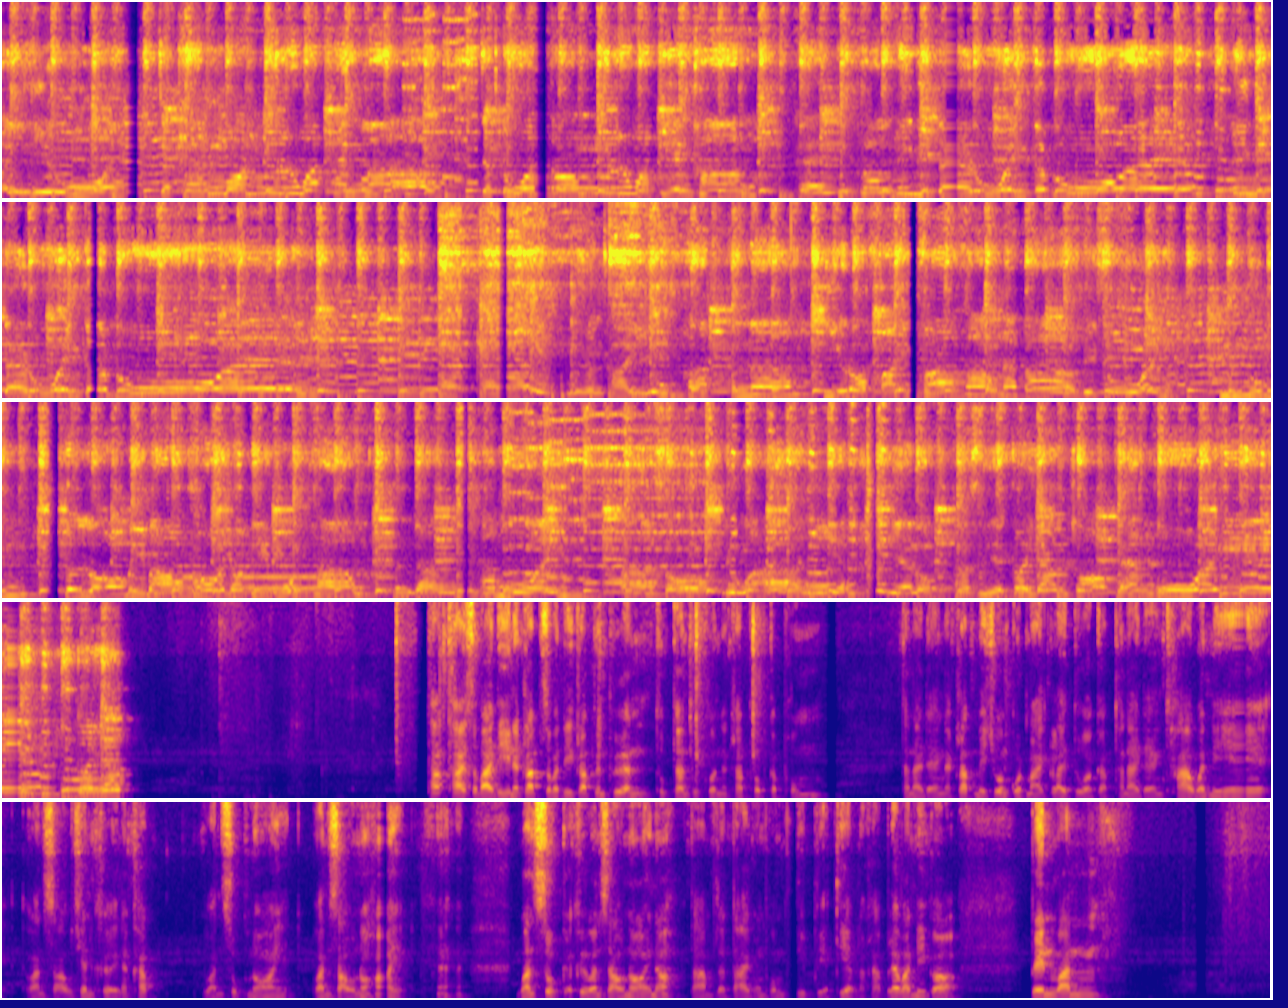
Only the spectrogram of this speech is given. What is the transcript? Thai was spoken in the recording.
บอกว่าให้รวยให้รวย จะแข่งบนหรือว่าแข่งล่าง จะตัว อาซอหรือว่าอาเฮียเมียนกอาเสียก็ยังชอบแทงหวยก็ยังทักทายสบายดีนะครับ สวัสดีครับเพื่อนๆ ทุกท่านทุกคนนะครับ พบกับผมทนายแดงนะครับ ในช่วงกฎหมายใกล้ตัวกับทนายแดงเช้าวันนี้วันเสาร์เช่นเคยนะครับ วันศุกร์น้อย วันเสาร์น้อย วันศุกร์ก็คือวันเสาร์น้อยเนาะตามสไตล์ของผมที่เปรียบเทียบแหละครับ และวันนี้ก็ เป็นวัน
